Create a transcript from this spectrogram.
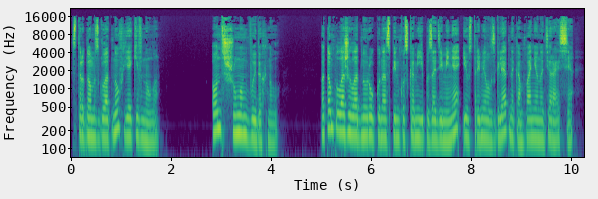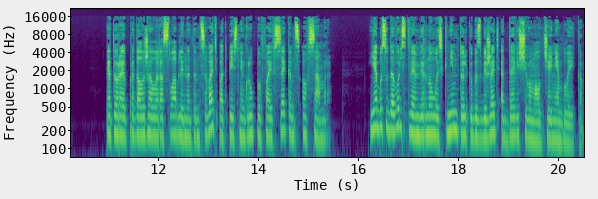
С трудом сглотнув, я кивнула. Он с шумом выдохнул. Потом положил одну руку на спинку скамьи позади меня и устремил взгляд на компанию на террасе, которая продолжала расслабленно танцевать под песню группы Five Seconds of Summer — я бы с удовольствием вернулась к ним, только бы сбежать от давящего молчания Блейка.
